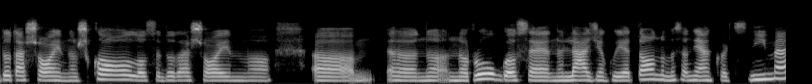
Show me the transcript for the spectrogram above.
do ta shohim në shkollë ose do ta shohim në në rrugë ose në lagjen ku jeton, domethënë janë kërcënime,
